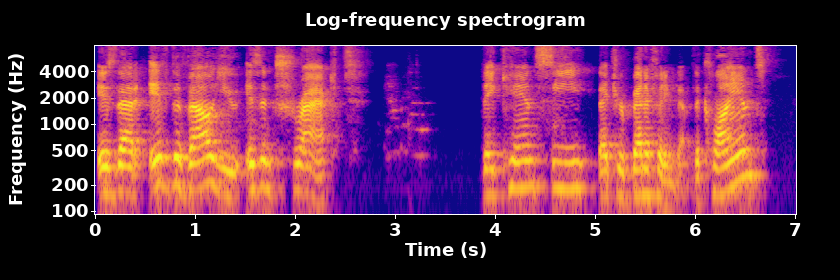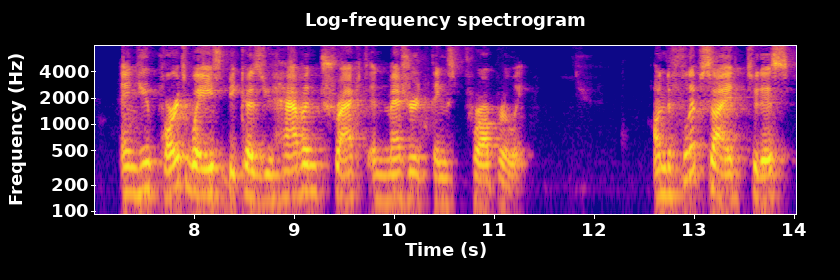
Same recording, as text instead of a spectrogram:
is that if the value isn't tracked, they can't see that you're benefiting them. The client and you part ways because you haven't tracked and measured things properly. On the flip side to this,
